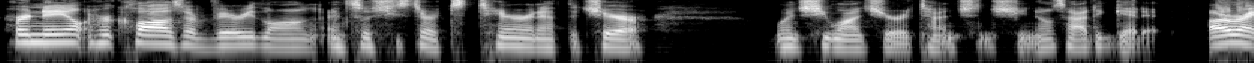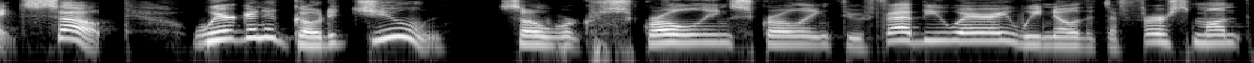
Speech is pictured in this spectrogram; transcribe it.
her nail her claws are very long and so she starts tearing at the chair when she wants your attention. She knows how to get it. All right. So, we're going to go to June. So, we're scrolling scrolling through February. We know that the first month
